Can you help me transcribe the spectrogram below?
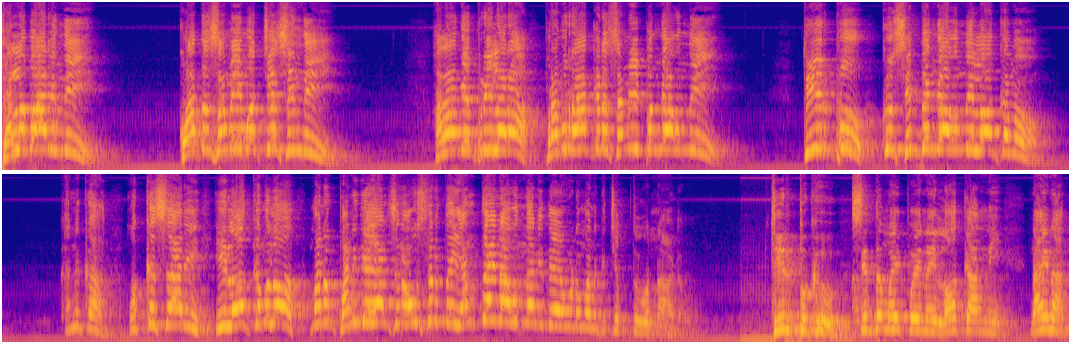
తెల్లబారింది కోత సమయం వచ్చేసింది. అలాగే ప్రియులరా ప్రభు రాకడ సమీపంగా ఉంది. తీర్పుకు సిద్ధంగా ఉంది లోకము. కనుక ఒక్కసారి ఈ లోకములో మనం పనిచేయాల్సిన అవసరత ఎంతైనా ఉందని దేవుడు మనకు చెప్తూ ఉన్నాడు. తీర్పుకు సిద్ధమైపోయిన ఈ లోకాన్ని నాయన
